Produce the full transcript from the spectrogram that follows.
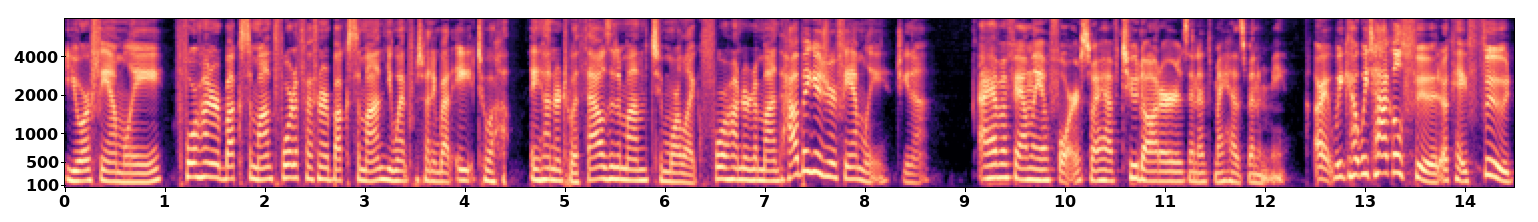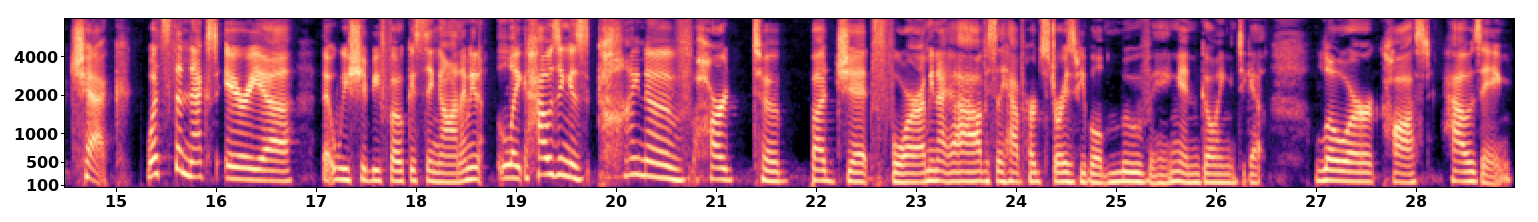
your family 400 bucks a month, 4 to 500 bucks a month. You went from spending about 8 to 800 to 1000 a month to more like 400 a month. How big is your family, Gina? I have a family of 4, so I have two daughters and it's my husband and me. All right, we we tackled food. Okay, food, check. What's the next area that we should be focusing on? I mean, like housing is kind of hard to budget for? I mean, I obviously have heard stories of people moving and going to get lower cost housing,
